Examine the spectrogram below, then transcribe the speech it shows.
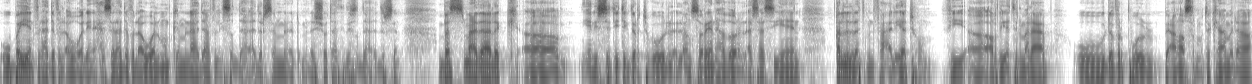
وبين في الهدف الأول. يعني أحس الهدف الأول ممكن من الأهداف اللي صدها إدرسون من من الشوتات اللي صدها إدرسون. بس مع ذلك آه، يعني السيتي تقدر تقول العنصرين هذول الأساسيين قللت من فعاليتهم في آه، أرضية الملعب وليفربول بعناصر متكاملة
